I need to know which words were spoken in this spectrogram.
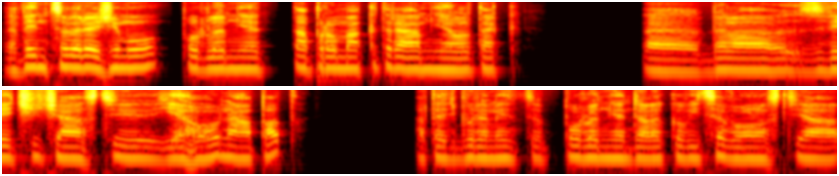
ve Vincově režimu, podle mě ta proma, která měl, tak eh, byla z větší části jeho nápad a teď bude mít podle mě daleko více volnosti a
